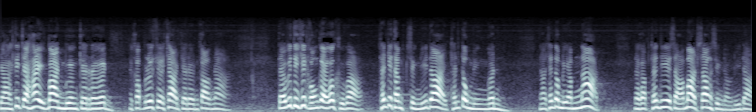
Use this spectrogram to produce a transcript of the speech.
อยากที่จะให้บ้านเมืองเจริญ นะครับมนุษยชาติเจริญก้าวหน้า แต่วิธีคิดของแกก็คือว่า ฉันจะทำสิ่งนี้ได้ ฉันต้องมีเงินนะฉันต้องมีอำนาจนะครับฉันที่จะสามารถสร้างสิ่งเหล่านี้ได้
